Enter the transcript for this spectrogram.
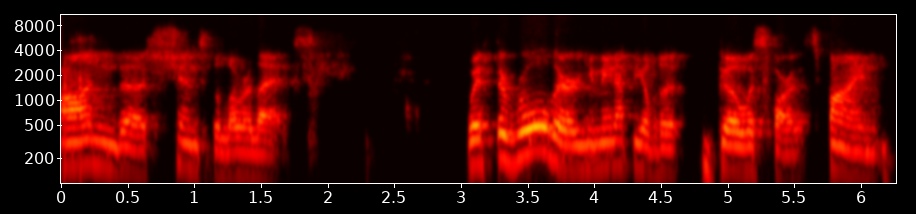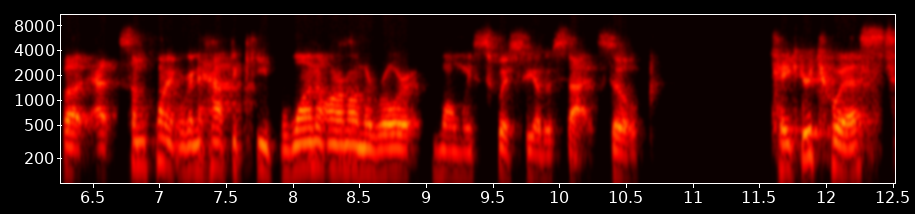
on the shins of the lower legs. With the roller, you may not be able to go as far, that's fine, but at some point we're gonna have to keep one arm on the roller when we switch the other side. So take your twist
